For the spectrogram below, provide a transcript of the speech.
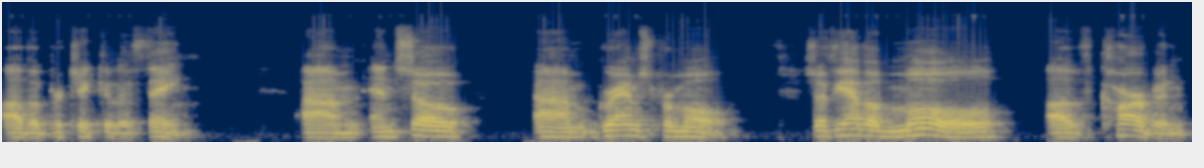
of a particular thing. Um, and so um, grams per mole. So if you have a mole of carbon,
